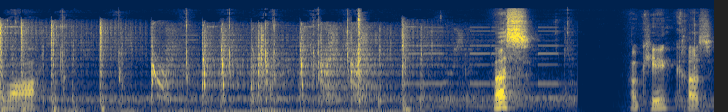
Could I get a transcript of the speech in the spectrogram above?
Aber... Was? Okay, krass.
